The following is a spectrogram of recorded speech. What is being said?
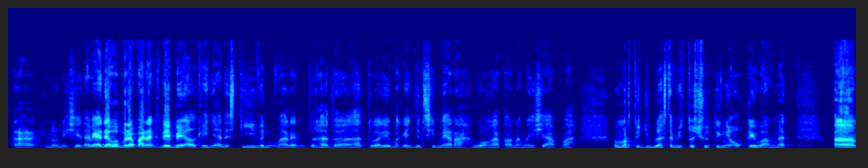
anak-anak Indonesia. Tapi ada beberapa anak DBL kayaknya ada Steven kemarin terus satu satu lagi pakai jersey merah, gua nggak tahu namanya siapa. Nomor 17 tapi itu syutingnya oke banget. Um,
